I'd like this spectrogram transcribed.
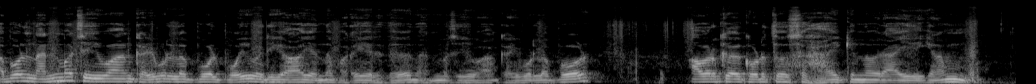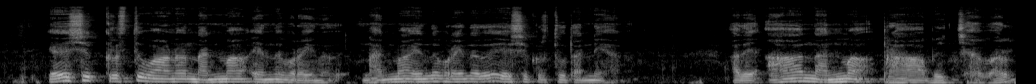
അപ്പോൾ നന്മ ചെയ്യുവാൻ കഴിവുള്ളപ്പോൾ പോയി വരിക എന്ന് പറയരുത്. നന്മ ചെയ്യുവാൻ കഴിവുള്ളപ്പോൾ അവർക്ക് കൊടുത്ത് സഹായിക്കുന്നവരായിരിക്കണം. യേശു ക്രിസ്തുവാണ് നന്മ എന്ന് പറയുന്നത്. നന്മ എന്ന് പറയുന്നത് യേശു ക്രിസ്തു തന്നെയാണ്. അതെ ആ നന്മ പ്രാപിച്ചവർ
